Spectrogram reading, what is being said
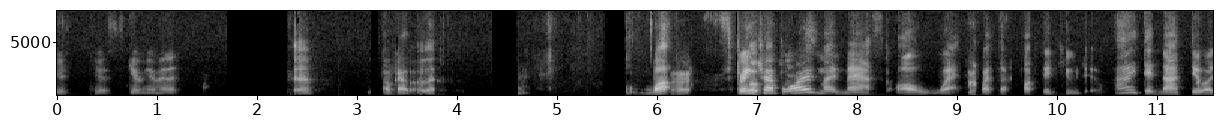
just, just give me a minute. Yeah. Okay. What? Alright. Springtrap, why is my mask all wet? What the fuck did you do? I did not do a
